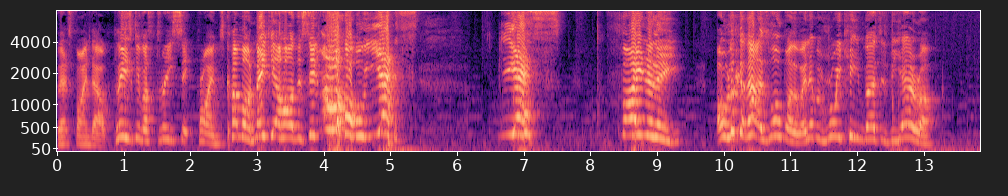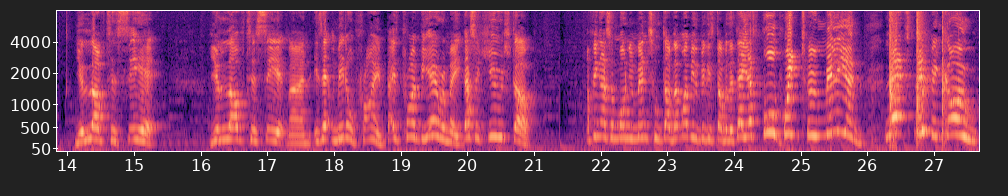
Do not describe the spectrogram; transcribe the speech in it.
let's find out. Please give us three sick primes. Come on, make it hard decision. Oh! Yes! Finally! Oh, look at that as well, by the way. Look with Roy Keane versus Vieira. You love to see it. You love to see it, man. Is that middle prime? That is prime Vieira, mate. That's a huge dub. I think that's a monumental dub. That might be the biggest dub of the day. That's 4.2 million. Let's flip and go.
